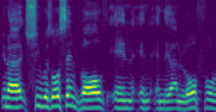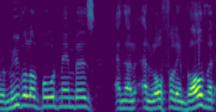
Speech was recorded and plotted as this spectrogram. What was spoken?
you know, she was also involved in, in, in the unlawful removal of board members and the unlawful involvement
